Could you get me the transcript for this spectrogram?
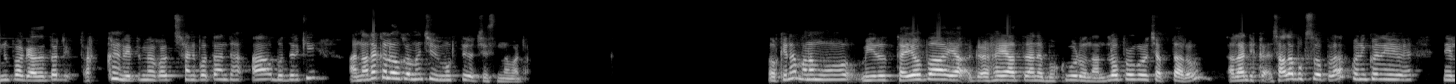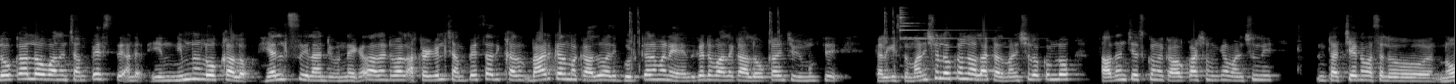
ఇనుప గదతో ట్రక్ నెత్తి మీద చనిపోతా అంటే ఆ బుద్ధుడికి ఆ నరక లోకం నుంచి విముక్తి వచ్చేసింది అనమాట ఓకేనా. మనము మీరు 'తయోబా గ్రహయాత్ర' అనే బుక్ కూడా ఉంది. అందులో కూడా చెప్తారు. అలాంటి చాలా బుక్స్ లోపల కొన్ని కొన్ని నీ లోకాల్లో వాళ్ళని చంపేస్తే అంటే నిమ్న లోకాల్లో హెల్త్స్ ఇలాంటివి ఉన్నాయి కదా! అలాంటి వాళ్ళు అక్కడికి వెళ్ళి చంపేస్తే అది కర్మ బ్యాడ్ కర్మ కాదు. అది గుడ్ కర్మనే. ఎందుకంటే వాళ్ళకి ఆ లోకాల నుంచి విముక్తి కలిగిస్తుంది. మనిషి లోకంలో అలా కాదు. మనిషి లోకంలో సాధన చేసుకునే అవకాశం ఉంది. మనుషుల్ని టచ్ చేయడం అసలు నో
